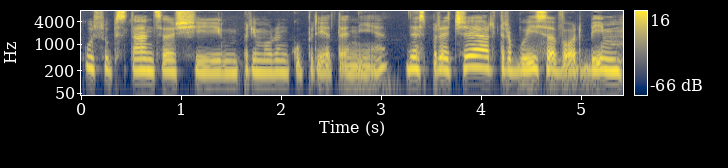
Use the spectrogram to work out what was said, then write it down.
cu substanță și, în primul rând, cu prietenie. Despre ce ar trebui să vorbim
